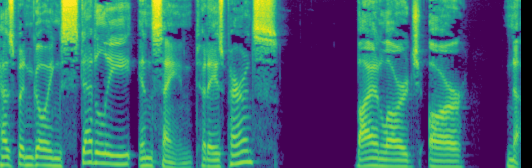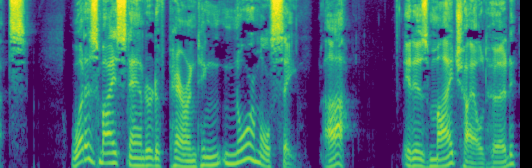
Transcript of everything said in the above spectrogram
has been going steadily insane. Today's parents, by and large, are nuts. What is my standard of parenting normalcy? Ah, it is my childhood.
